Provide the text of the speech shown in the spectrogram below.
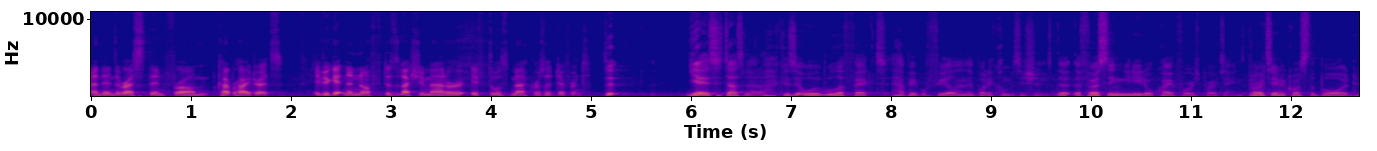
and then the rest then from carbohydrates? if you're getting enough, does it actually matter if those macros are different? The, yes, it does matter because it will, will, affect how people feel and their body composition. The, the first thing you need to equate for is protein. Mm. Protein across the board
